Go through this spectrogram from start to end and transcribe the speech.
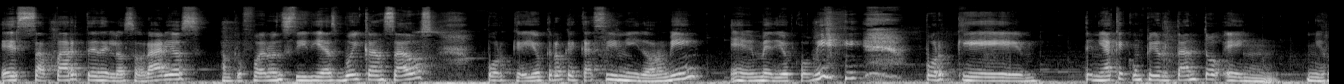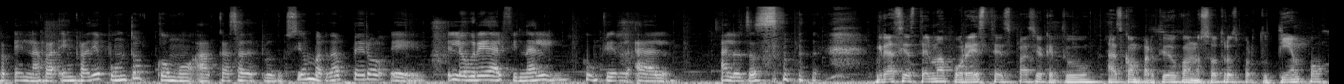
esa parte de los horarios, aunque fueron sí días muy cansados, porque yo creo que casi ni dormí, eh, medio comí, porque tenía que cumplir tanto en en, la, en Radio Punto como a casa de producción, ¿verdad? Pero eh, logré al final cumplir al, a los dos. Gracias Telma por este espacio que tú has compartido con nosotros, por tu tiempo.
